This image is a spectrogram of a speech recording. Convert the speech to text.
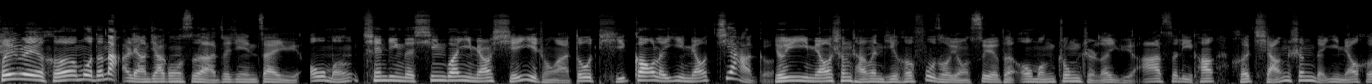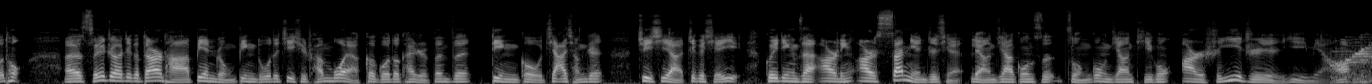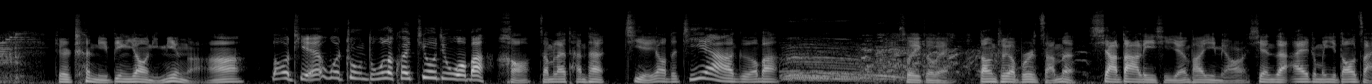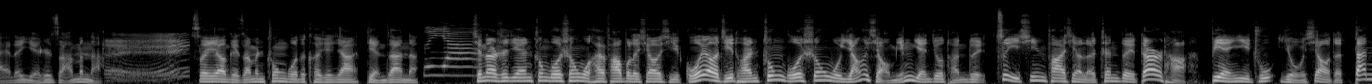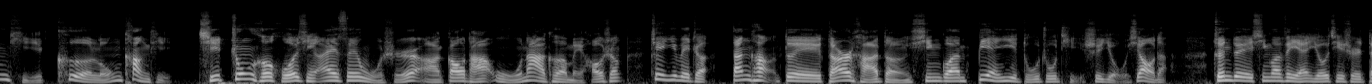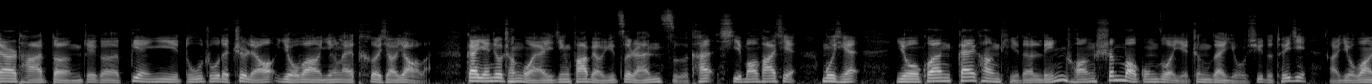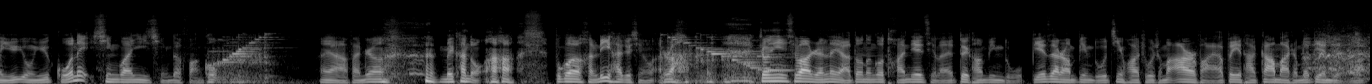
辉瑞和莫德纳两家公司啊，最近在与欧盟签订的新冠疫苗协议中啊，都提高了疫苗价格。由于疫苗生产问题和副作用，四月份欧盟终止了与阿斯利康和强生的疫苗合同。呃，随着这个德尔塔变种病毒的继续传播呀，各国都开始纷纷订购加强针。据悉啊，这个协议规定，在二零二三年之前，两家公司总共将提供二十一支疫苗。这是趁你病要你命啊！啊，老铁，我中毒了，快救救我吧！好，咱们来谈谈解药的价格吧。所以各位，当初要不是咱们下大力气研发疫苗，现在挨这么一刀宰的也是咱们呐。所以要给咱们中国的科学家点赞呢。对呀。前段时间，中国生物还发布了消息，国药集团中国生物杨晓明研究团队最新发现了针对德尔塔变异株有效的单体克隆抗体。其中和活性 IC 五十啊高达五纳克每毫升，这意味着单抗对德尔塔等新冠变异毒株体是有效的，针对新冠肺炎，尤其是德尔塔等这个变异毒株的治疗，有望迎来特效药了。该研究成果呀已经发表于《自然》子刊《细胞发现》，目前有关该抗体的临床申报工作也正在有序的推进啊，有望于用于国内新冠疫情的防控。哎呀，反正 没看懂哈，不过很厉害就行了，是吧？衷心希望人类啊都能够团结起来对抗病毒，别再让病毒进化出什么阿尔法呀、贝塔、伽马什么变种了。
